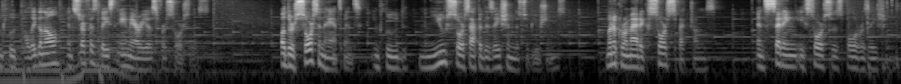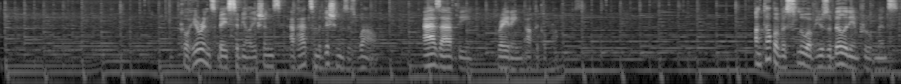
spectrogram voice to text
include polygonal and surface-based aim areas for sources. Other source enhancements include new source apodization distributions, monochromatic source spectrums, and setting a source's polarization. Coherence-based simulations have had some additions as well, as have the grating optical. On top of a slew of usability improvements,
